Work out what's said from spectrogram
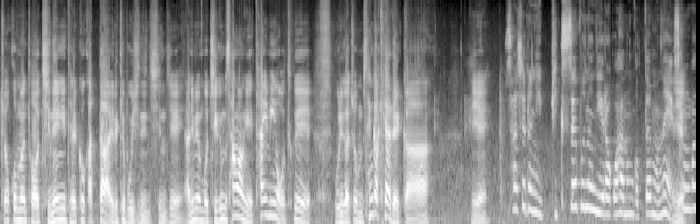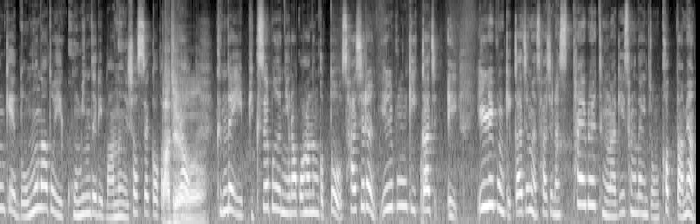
조금은 더 진행이 될 것 같다 이렇게 보시는지 아니면 뭐 지금 상황이 타이밍이 어떻게 우리가 좀 생각해야 될까? 예. 사실은 이 big seven이라고 하는 것 때문에 예. 상반기에 너무나도 이 고민들이 많으셨을 것 같아요. 맞아요. 근데 이 big seven이라고 하는 것도 사실은 1분기까지, 1, 2분기까지는 사실은 스타일별 등락이 상당히 좀 컸다면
